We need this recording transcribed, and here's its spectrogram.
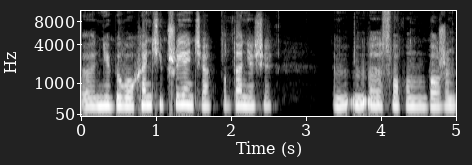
e, nie było chęci przyjęcia, poddania się tym słowom Bożym.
